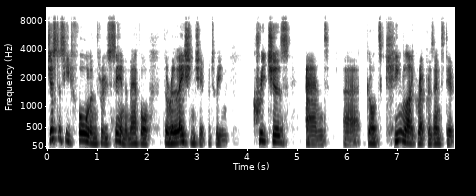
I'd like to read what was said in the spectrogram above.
just as he'd fallen through sin and therefore the relationship between creatures and uh, God's king like representative,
